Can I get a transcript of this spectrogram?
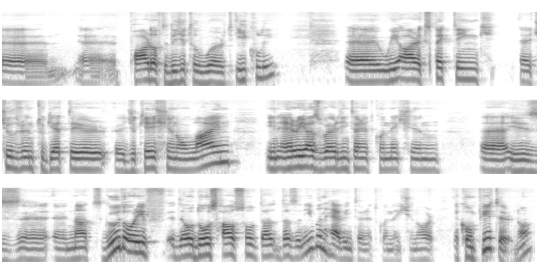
uh, uh, part of the digital world equally. Uh, we are expecting uh, children to get their education online, in areas where the internet connection uh, is uh, uh not good, or if those households do doesn't even have internet connection or a computer, no?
